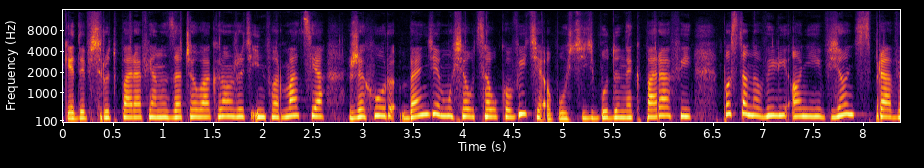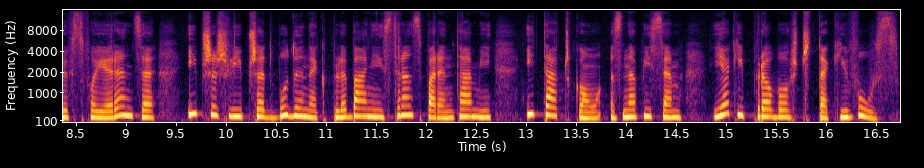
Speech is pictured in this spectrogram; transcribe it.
Kiedy wśród parafian zaczęła krążyć informacja, że chór będzie musiał całkowicie opuścić budynek parafii, postanowili oni wziąć sprawy w swoje ręce i przyszli przed budynek plebanii z transparentami i taczką z napisem Jaki proboszcz, taki wóz.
